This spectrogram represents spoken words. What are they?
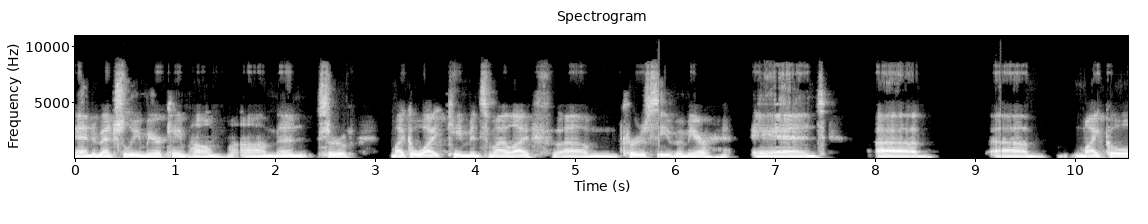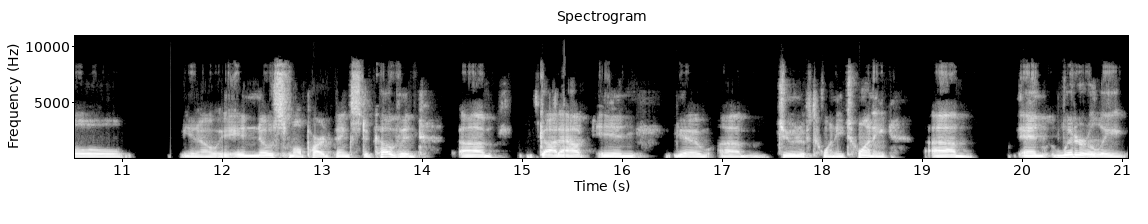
and eventually, Amir came home um, and sort of Michael White came into my life, um, courtesy of Amir, and uh, uh, Michael, you know, in no small part thanks to COVID, um, got out in you know um, June of 2020. Um, and literally,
